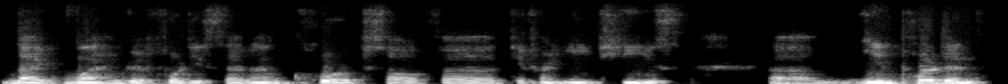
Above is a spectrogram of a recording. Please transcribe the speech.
like 147 corpse of uh, different ETs, um, important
